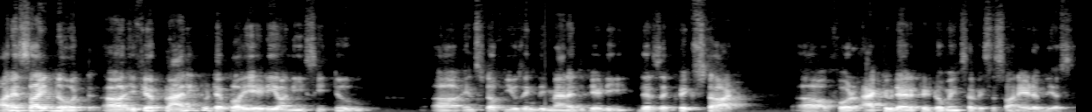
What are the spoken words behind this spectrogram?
On a side note, uh, if you're planning to deploy AD on EC2, uh, instead of using the managed AD, there's a quick start uh, for Active Directory domain services on AWS.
